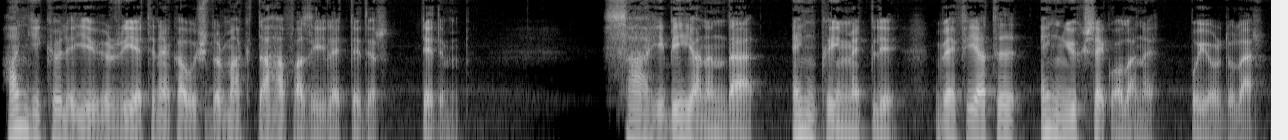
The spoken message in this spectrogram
Hangi köleyi hürriyetine kavuşturmak daha faziletlidir dedim. Sahibi yanında en kıymetli ve fiyatı en yüksek olanı buyurdular.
